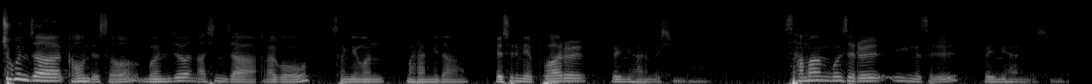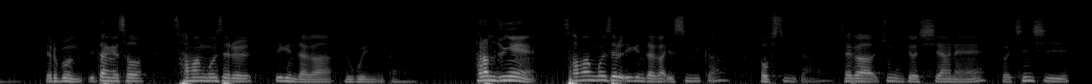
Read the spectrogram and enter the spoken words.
죽은 자 가운데서 먼저 나신 자라고 성경은 말합니다. 예수님의 부활을 의미하는 것입니다. 사망 권세를 이긴 것을 의미하는 것입니다. 여러분, 이 땅에서 사망 권세를 이긴 자가 누구입니까? 사람 중에 사망 권세를 이긴 자가 있습니까? 없습니다. 제가 중국 저 시안의 그 진시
